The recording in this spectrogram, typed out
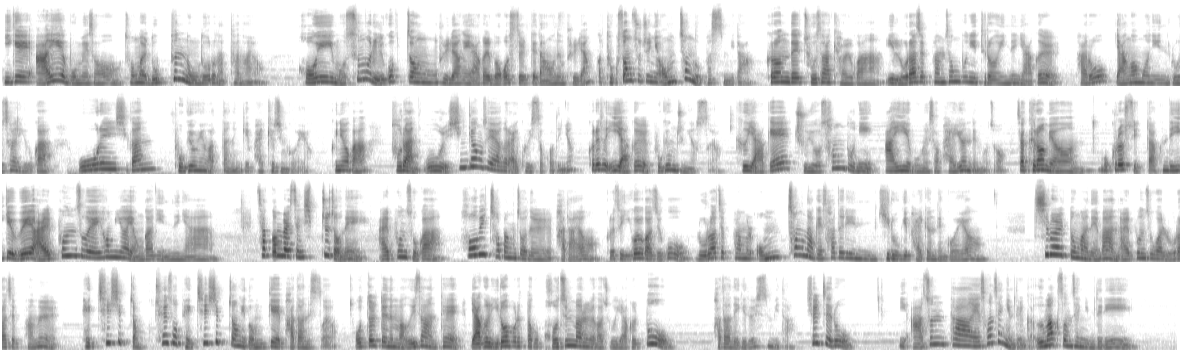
이게 아이의 몸에서 정말 높은 농도로 나타나요. 거의 뭐 27정 분량의 약을 먹었을 때 나오는 분량, 그러니까 독성 수준이 엄청 높았습니다. 그런데 조사 결과 이 로라제팜 성분이 들어있는 약을 바로 양어머니인 로사리오가 오랜 시간 복용해 왔다는 게 밝혀진 거예요. 그녀가 불안, 우울, 신경쇠약을 앓고 있었거든요. 그래서 이 약을 복용 중이었어요. 그 약의 주요 성분이 아이의 몸에서 발견된 거죠. 자, 그러면 뭐 그럴 수 있다. 근데 이게 왜 알폰소의 혐의와 연관이 있느냐? 사건 발생 10주 전에 알폰소가 허위 처방전을 받아요. 그래서 이걸 가지고 로라제팜을 엄청나게 사들인 기록이 발견된 거예요. 7월 동안에만 알폰소가 로라제팜을 170정, 최소 170정이 넘게 받아냈어요. 어떨 때는 막 의사한테 약을 잃어버렸다고 거짓말을 해가지고 약을 또 받아내기도 했습니다. 실제로 이 아순타의 선생님들, 그러니까 음악 선생님들이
